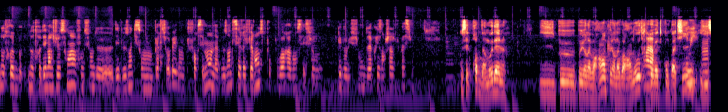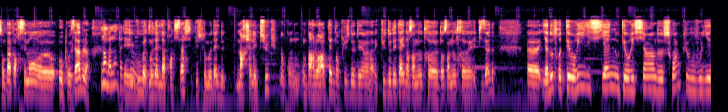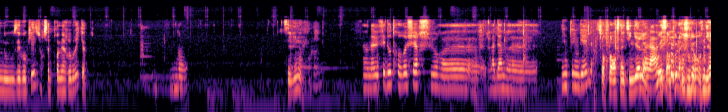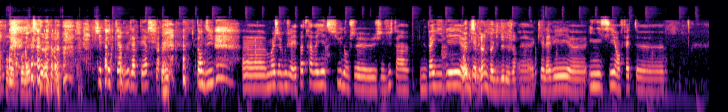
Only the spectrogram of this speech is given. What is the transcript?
notre, notre démarche de soins en fonction de, des besoins qui sont perturbés. Donc, forcément, on a besoin de ces références pour pouvoir avancer sur l'évolution de la prise en charge du patient. Du coup, c'est le propre d'un modèle. Il peut, peut y en avoir un, peut y en avoir un autre, Voilà. ils peuvent être compatibles, Oui. ils Mm. sont pas forcément euh, opposables. non, bah non, pas du Et tout. vous, votre modèle d'apprentissage, c'est plus le modèle de Marshall et Psuc. Donc, on, on parlera peut-être dans plus de dé- euh, avec plus de détails dans un autre, dans un autre euh, épisode. Euh, Il y a d'autres théoriciennes ou théoriciens de soins que vous vouliez nous évoquer sur cette première rubrique? Non. Céline? On avait fait d'autres recherches sur euh, Madame euh, Nightingale. Sur Florence Nightingale? Voilà. Oui, c'est un peu là que je voulais en venir pour être honnête. J'ai bien vu la perche. Tendue. Euh, moi, j'avoue, j'avais pas travaillé dessus, donc j'ai juste un- une vague idée euh, ouais, mais c'est bien une vague idée déjà. euh, qu'elle avait euh, initiée en fait.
